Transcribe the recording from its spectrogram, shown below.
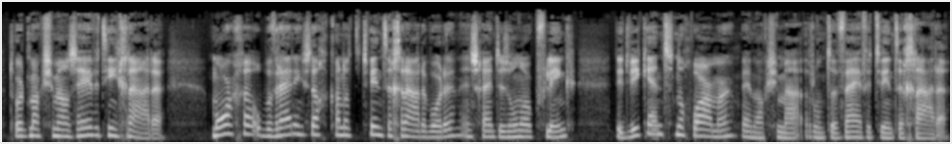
Het wordt maximaal 17 graden. Morgen op bevrijdingsdag kan het 20 graden worden en schijnt de zon ook flink. Dit weekend nog warmer, bij maxima rond de 25 graden.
